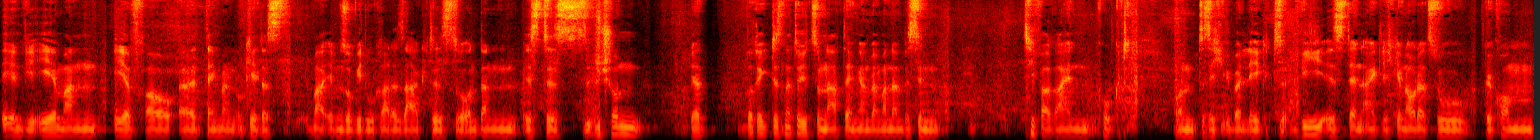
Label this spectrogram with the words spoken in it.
irgendwie Ehemann, Ehefrau, äh, denkt man, okay, das war eben so, wie du gerade sagtest. So, und dann ist es schon, ja, regt es natürlich zum Nachdenken an, wenn man da ein bisschen tiefer reinguckt und sich überlegt, wie ist denn eigentlich genau dazu gekommen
